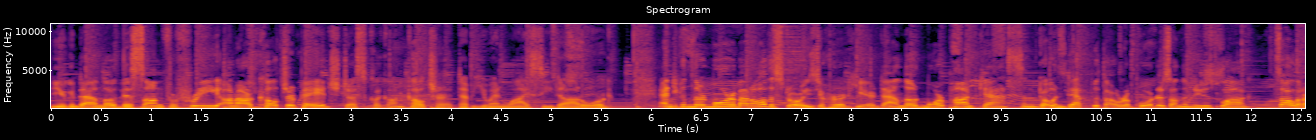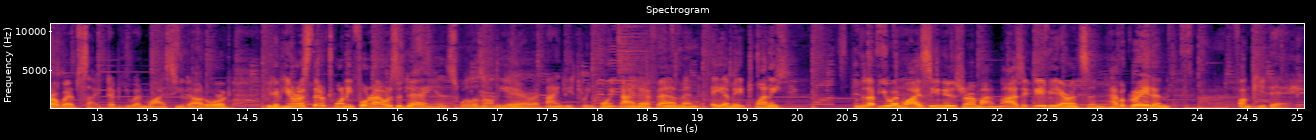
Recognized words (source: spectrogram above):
You can download this song for free on our culture page. Just click on culture at wnyc.org. And you can learn more about all the stories you heard here, download more podcasts, and go in depth with our reporters on the news blog. It's all at our website, wnyc.org. You can hear us there 24 hours a day, as well as on the air at 93.9 FM and AM 820. From the WNYC Newsroom, I'm Isaac Davy Aronson. Have a great and funky day.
